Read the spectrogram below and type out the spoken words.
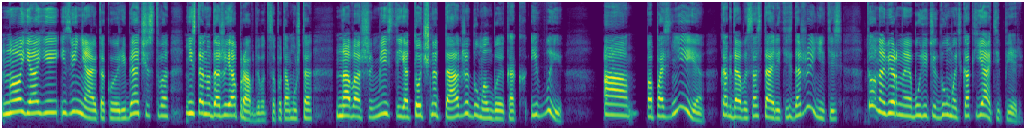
Но я ей извиняю такое ребячество, не стану даже и оправдываться, потому что на вашем месте я точно так же думал бы, как и вы. А попозднее, когда вы состаритесь да женитесь, то, наверное, будете думать, как я теперь.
